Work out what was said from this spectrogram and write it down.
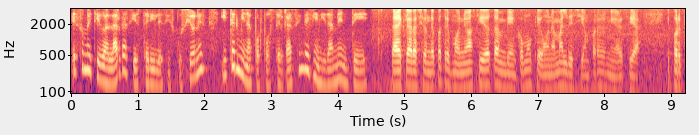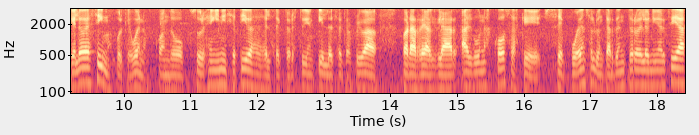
es sometido a largas y estériles discusiones y termina por postergarse indefinidamente. La declaración de patrimonio ha sido también como que una maldición para la universidad. ¿Y por qué lo decimos? Porque bueno, cuando surgen iniciativas desde el sector estudiantil, del sector privado, para arreglar algunas cosas que se pueden solventar dentro de la universidad,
